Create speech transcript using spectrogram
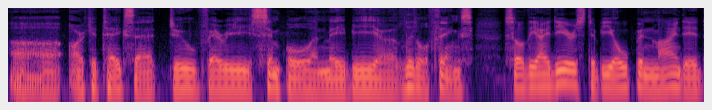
uh, architects that do very simple and maybe uh, little things. So the idea is to be open minded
